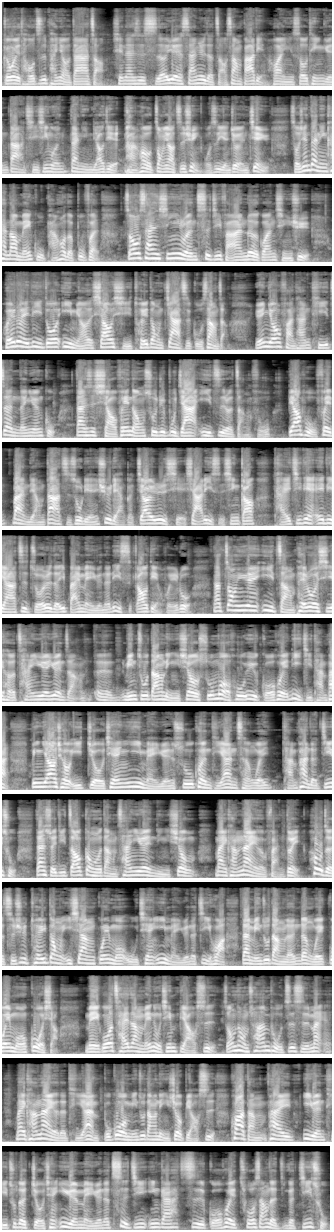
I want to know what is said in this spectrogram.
各位投资朋友，大家早！现在是十二月三日的早上八点，欢迎收听元大奇新闻，带您了解盘后重要资讯。我是研究员建宇，首先带您看到美股盘后的部分。周三新一轮刺激法案乐观情绪，辉瑞利多疫苗的消息推动价值股上涨。原油反弹提振能源股，但是小非农数据不佳，抑制了涨幅。标普费半两大指数连续两个交易日写下历史新高，台积电 ADR 自昨日的一百美元的历史高点回落。那众议院议长佩洛西和参议院院长呃民主党领袖舒默呼吁国会立即谈判，并要求以九千亿美元纾困提案成为谈判的基础，但随即遭共和党参议院领袖麦康奈尔。反对后者持续推动一项规模五千亿美元的计划，但民主党人认为规模过小。美国财长梅努钦表示，总统川普支持麦麦康奈尔的提案，不过民主党领袖表示，跨党派议员提出的九千亿元美元的刺激应该是国会磋商的一个基础。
